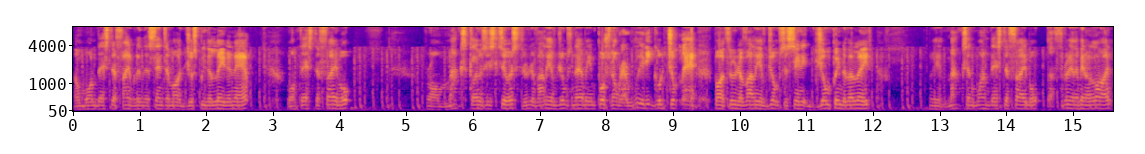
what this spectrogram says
And one Desta Fable in the centre might just be the leader now. One Desta Fable from Max closes to us through the Valley of Jumps now being pushed on with a really good jump there by through the Valley of Jumps has seen it jump into the lead with Max and one Desta Fable, the three of them in a line,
